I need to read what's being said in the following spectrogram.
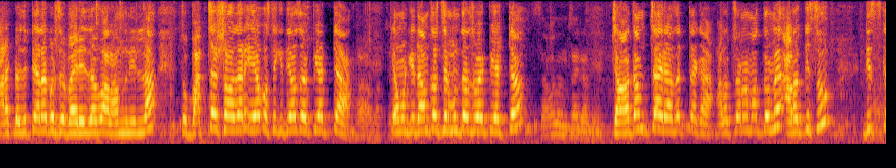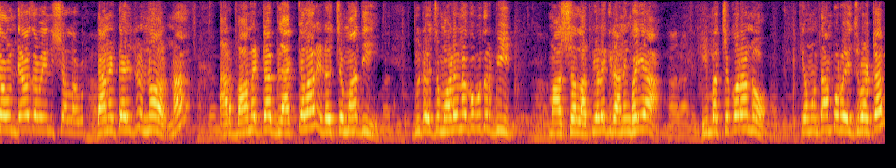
আরেকটা যে টেরা করছে বাইরে যাব আলহামদুলিল্লাহ। তো বাচ্চা সহকারে এই অবস্থা কি দেওয়া যাবে পিয়ারটা কেমন কি দাম চাচ্ছেন মুমতাজ ভাই পিয়ারটা চাওয়া দাম চার হাজার। টাকা। আলোচনার মাধ্যমে আরও কিছু ডিসকাউন্ট দেওয়া যাবে ইনশাল্লাহ ডানেরটা হচ্ছে নর না? আর বামেরটা ব্ল্যাক কালার এটা হচ্ছে মাদি। দুটো হচ্ছে মডার্না কবুতর বিট মার্শাল্লাহ পিয়ারটা কি রানিং ভাইয়া? হ্যাঁ। ডিম বাচ্চা করানো? কেমন দাম পড়বে এই জোড়াটার?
